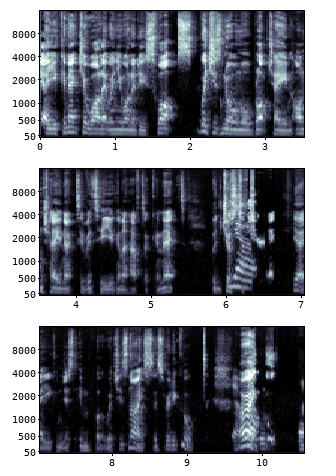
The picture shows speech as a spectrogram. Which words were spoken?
yeah, you connect your wallet when you want to do swaps, which is normal blockchain on chain activity. You're going to have to connect, but just yeah. to check, yeah, you can just input, which is nice. It's really cool. Yeah, All right. It's, uh,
